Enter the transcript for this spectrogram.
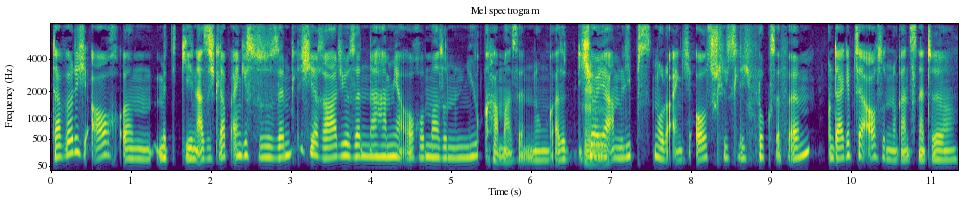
Da würde ich auch ähm, mitgehen. Also ich glaube eigentlich so, so, sämtliche Radiosender haben ja auch immer so eine Newcomer-Sendung. Also ich mhm. höre ja am liebsten oder eigentlich ausschließlich Flux FM. Und da gibt's ja auch so eine ganz nette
